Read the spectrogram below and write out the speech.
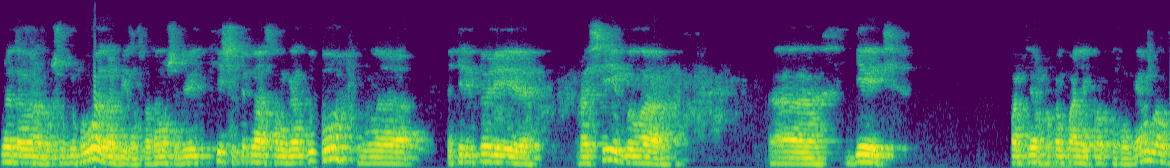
ну, это, больше групповой бизнес, потому что в 2015 году э, на территории России было э, 9 партнеров по компании Procter Gamble,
